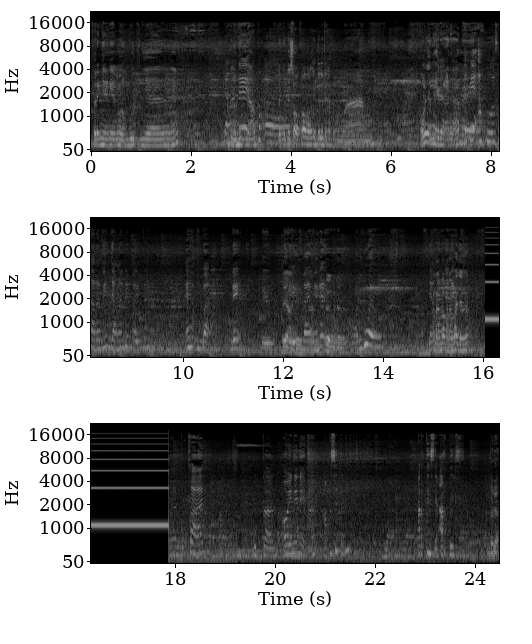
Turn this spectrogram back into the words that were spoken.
Sering yang yang lembutnya. deh lembutnya apa? eh, Lembutnya sofa waktu itu kita ketemuan. Oh, jangan mikir yang aneh-aneh. tapi aku saranin jangan deh mbak Intan eh mbak dek Ya, ya kan gue. Jangan Kenapa kenapa? Jangan? Jangan, bukan. Bukan. Oh ini nih apa sih tadi? Artis ya artis. Enggak ada.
